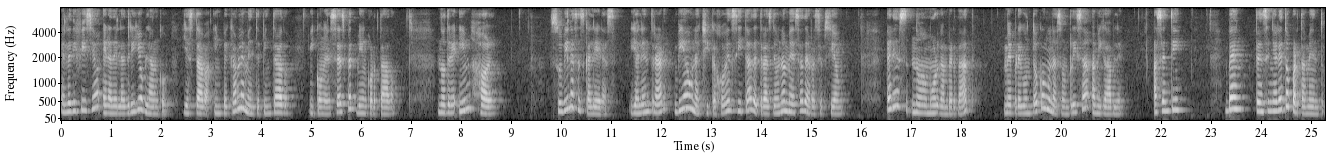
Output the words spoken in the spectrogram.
El edificio era de ladrillo blanco y estaba impecablemente pintado y con el césped bien cortado. Notre Dame Hall. Subí las escaleras y al entrar vi a una chica jovencita detrás de una mesa de recepción. Eres Noah Morgan, ¿verdad? Me preguntó con una sonrisa amigable. Asentí. Ven, te enseñaré tu apartamento.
